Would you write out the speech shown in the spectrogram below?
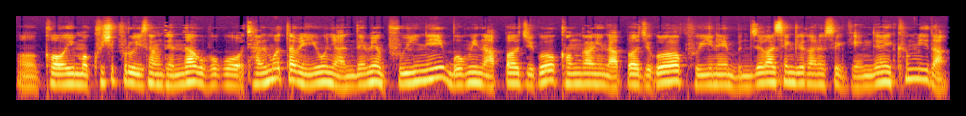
어, 거의 뭐 90% 이상 된다고 보고 잘못하면 이혼이 안 되면 부인이 몸이 나빠지고 건강이 나빠지고 부인의 문제가 생길 가능성이 굉장히 큽니다.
